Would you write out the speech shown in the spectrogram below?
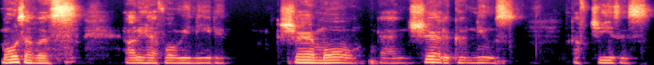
most of us already have what we needed. Share more and share the good news of Jesus.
